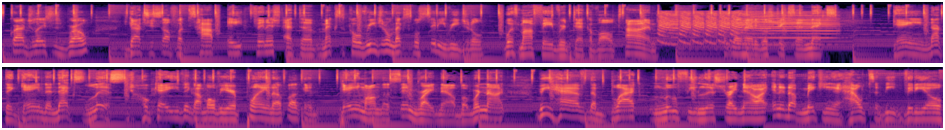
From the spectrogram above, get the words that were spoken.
Congratulations bro. You got yourself a top eight finish at the Mexico regional Mexico City regional with my favorite deck of all time. Let's go ahead and go straight to the next game. Not the game the next list. Okay you think I'm over here playing a fucking game on the sim right now but we're not we have the black Luffy list right now I ended up making a how to beat video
